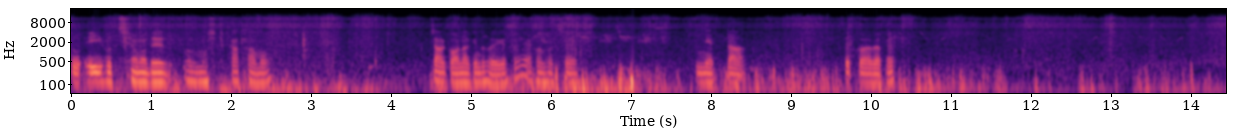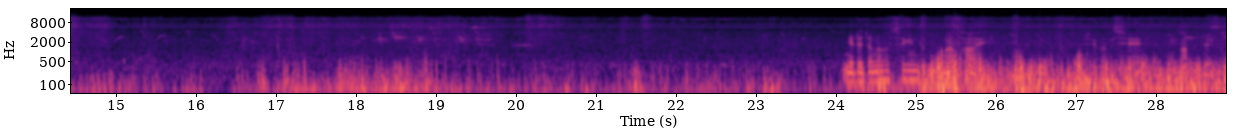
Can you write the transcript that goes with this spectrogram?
তো এই হচ্ছে আমাদের অলমোস্ট কাঠামো। চার কর্নার কিন্তু হয়ে গেছে। এখন হচ্ছে নেটটা সেট করার ব্যাপার। নেটের জন্য হচ্ছে কিন্তু মাথায় সে হচ্ছে বাঁধতেছে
